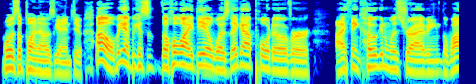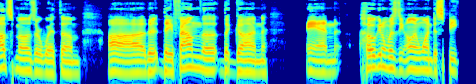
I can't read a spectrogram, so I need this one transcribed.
what was the point I was getting to? Oh, yeah, because the whole idea was they got pulled over. I think Hogan was driving. The Wild Samoans are with them. Uh, they, they found the the gun, and Hogan was the only one to speak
